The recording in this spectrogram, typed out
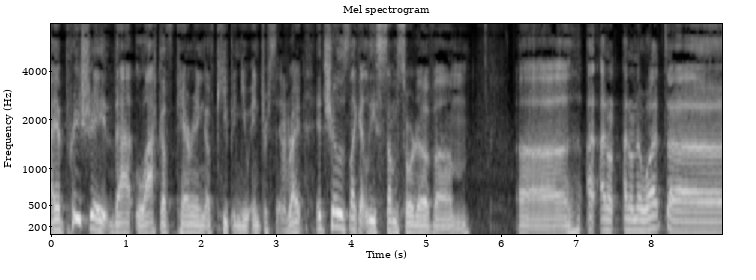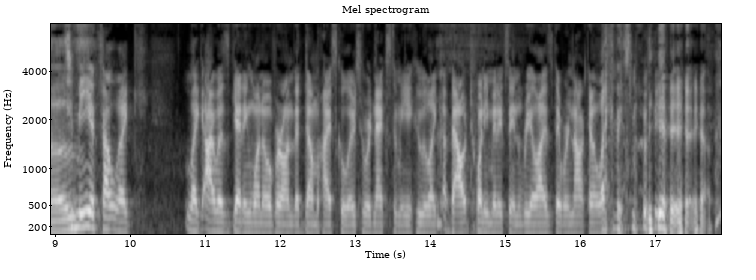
I appreciate that lack of caring of keeping you interested, right? It shows like at least some sort of um, uh, I, I don't I don't know what uh, to me, it felt like like I was getting one over on the dumb high schoolers who were next to me, who like about twenty minutes in realized they were not going to like this movie. yeah, yeah, yeah.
